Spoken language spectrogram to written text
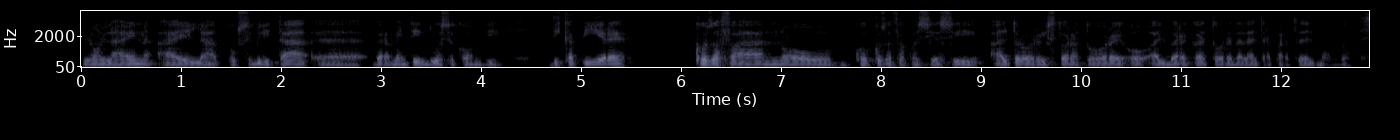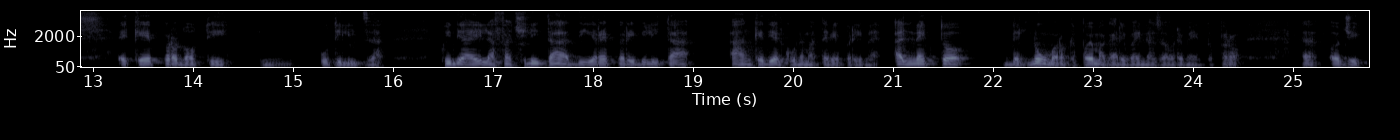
l'online hai la possibilità, ehm, veramente in 2 secondi di capire cosa fanno co cosa fa qualsiasi altro ristoratore o albergatore dall'altra parte del mondo e che prodotti, mhmm, utilizza. Quindi hai la facilità di reperibilità anche di alcune materie prime, al netto del numero che poi magari va in esaurimento, però, ehm, oggi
